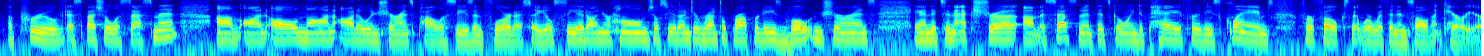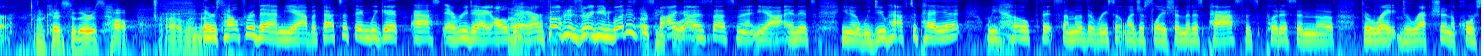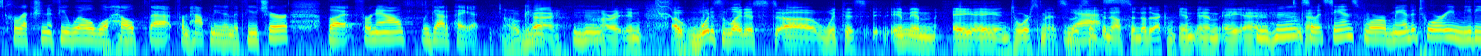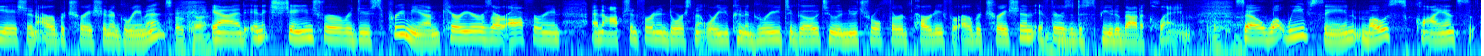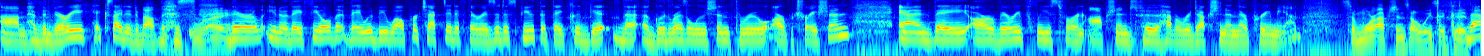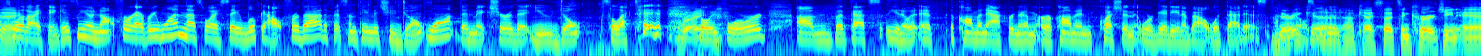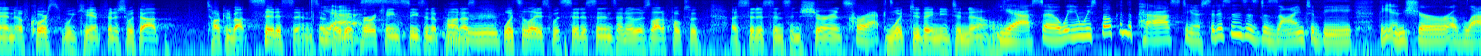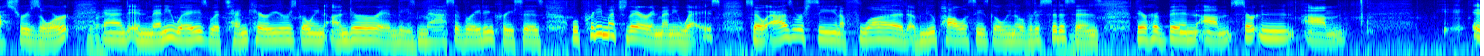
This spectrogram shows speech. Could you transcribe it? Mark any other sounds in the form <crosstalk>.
approved a special assessment um, on all non-auto insurance policies in Florida. So you'll see it on your homes, you'll see it on your rental properties, boat insurance, and it's an extra um, assessment that's going to pay for these claims for folks that were with an insolvent carrier. Okay, so there is help. Uh, There's help for them, yeah, but that's a thing we get asked every day, all day. Uh, <laughs> Our phone is ringing. What is this FIGA assessment? Yeah, and it's, you know, we do have to pay it. We uh -huh. hope that some of the recent legislation that has passed that's put us in the, the right direction, a course correction if you will, will mm-hmm. help that from happening in the future. But for now, we got to pay it. Okay. Mm -hmm. All right. And uh, what is the latest uh, with this MMAA endorsement? So yes. there's something else, another acronym, MMAA. Mm -hmm. okay. So it stands for Mandatory Mediation Arbitration Agreement. Okay. And in exchange for a reduced premium, carriers are offering an option for an endorsement where you can agree to go to a neutral third party for arbitration if mm -hmm. there's a mm-hmm. dispute about a claim. Okay. So what we've seen, most clients um, have been very very <laughs> excited about this. Right. They're, you know, they feel that they would be well protected if there is a dispute, that they could get that, a good resolution through arbitration. And they are very pleased for an option to have a reduction in their premium. So more options always a good That's thing. what I think. It's you know not for everyone. That's why I say look out for that. If it's something that you don't want, then make sure that you don't select <laughs> it right. going forward. Um, but that's you know a, a, common acronym or a common question that we're getting about what that is. Very good. Mm -hmm. Okay, so that's encouraging. And of course, we can't finish without talking about citizens. Okay, yes. we have hurricane season upon mm -hmm. us. Mm-hmm. What's the latest with citizens? I know there's a lot of folks with uh, citizens insurance. Correct. What do they need to know? Yeah, so we, we spoke in the past, you know, Citizens is designed to be the insurer of last resort. Right. And in many ways, with 10 carriers going under and these massive rate increases, we're pretty much there in many ways. So as we're seeing a flood of new policies going over to Citizens, there have been um, certain um,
